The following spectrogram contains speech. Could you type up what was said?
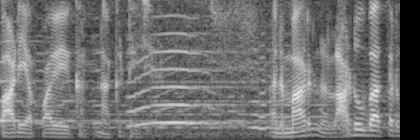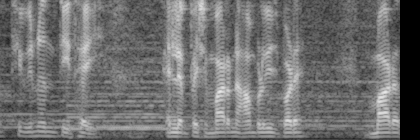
પાડ્યા પાવે એવી ઘટના ઘટી છે. અને મારે લાડુબા તરફથી વિનંતી થઈ. એટલે પછી મારે સાંભળવી જ પડે. મારે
